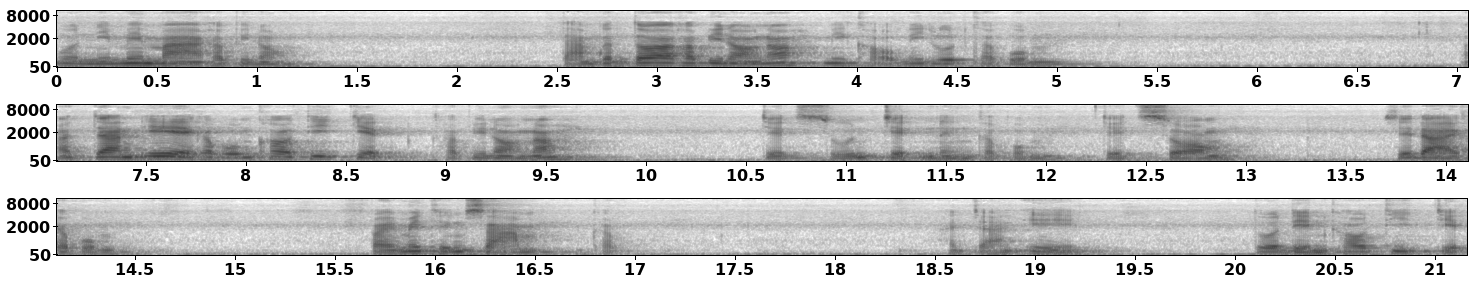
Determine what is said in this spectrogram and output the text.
งวดนี้ไม่มาครับพี่น้อง ตามกันต่อครับพี่น้องเนาะมีเขามีรุดครับผม อาจารย์เอครับผมเข้าที่เจ็ดครับพี่น้องเนาะเจ็ดศูนย์เจ็ดหนึ่งครับผมเจ็ดสองเสียดายครับผม ไปไม่ถึงสามครับ อาจารย์เอตัวเด่นเข้าที่เจ็ด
